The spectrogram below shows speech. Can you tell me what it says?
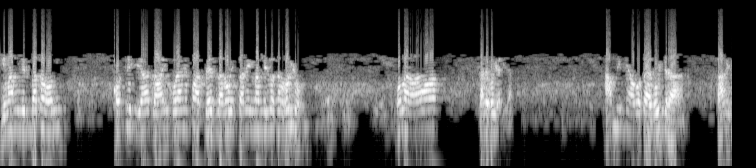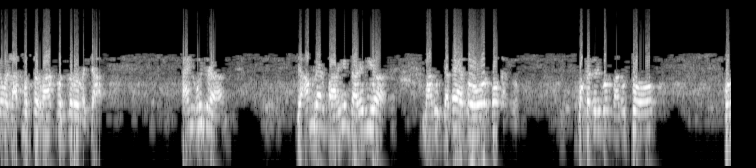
ইমাম নির্বাচন করতে গিয়া যাই কোরআনে পাক বেশ লানো স্থানে ইমাম নির্বাচন করিও ওলা তাহলে হইয়া দিলাম। আমি অবস্থায় হইতরা আমি তোমার সাত বছর বা আট যে আমরা বাড়ির দাঁড়ে দিয়া মানুষ যাতায়াত ওর পথ আসলো মানুষ তো কোন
